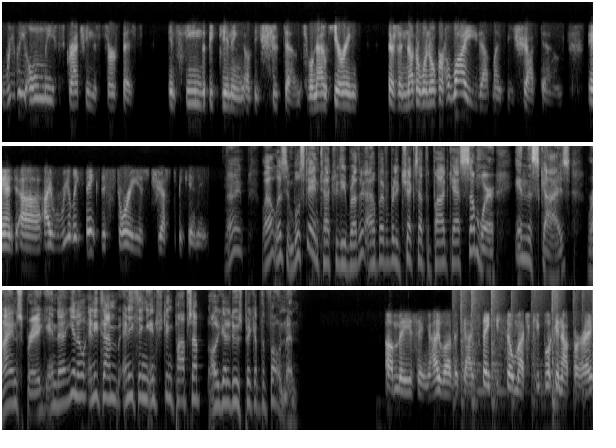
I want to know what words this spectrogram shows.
really only scratching the surface and seeing the beginning of these shoot downs. We're now hearing there's another one over Hawaii that might be shot down. And uh, I really think this story is just beginning. All right. Well, listen, we'll stay in touch with you, brother. I hope everybody checks out the podcast somewhere in the skies. Ryan Sprague. And, uh, you know, anytime anything interesting pops up, all you got to do is pick up the phone, man. Amazing. I love it, guys. Thank you so much. Keep looking up, all right?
